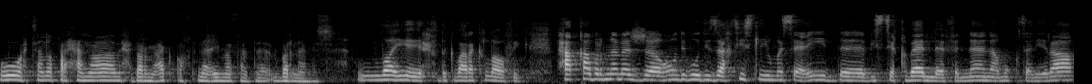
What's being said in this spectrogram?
وحتى أنا فرحانة نحضر معك أخت نعيمة في هذا البرنامج. الله يحفظك بارك الله فيك. في حق برنامج Rendez-vous des artistes اليوم سعيد باستقبال فنانة مقتدرة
